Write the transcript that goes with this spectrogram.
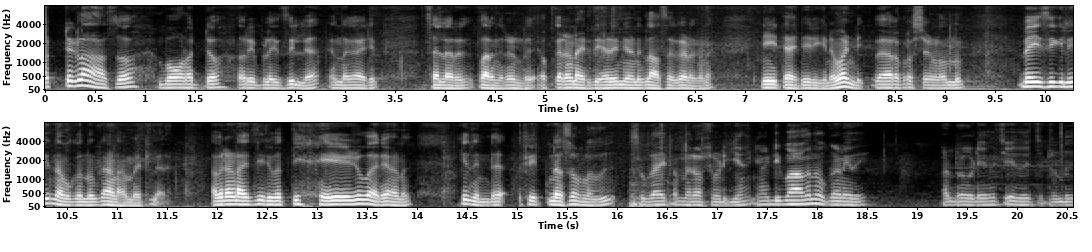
ഒറ്റ ഗ്ലാസ്സോ ബോണറ്റോ റീപ്ലേസ് ഇല്ല എന്ന കാര്യം സെല്ലർ പറഞ്ഞിട്ടുണ്ട്. ഒക്കെ രണ്ടായിരത്തി ഏഴ് തന്നെയാണ് ഗ്ലാസ്സൊക്കെ കിടക്കണത് നീറ്റായിട്ട് ഇരിക്കുന്ന വണ്ടി. വേറെ പ്രശ്നങ്ങളൊന്നും ബേസിക്കലി നമുക്കൊന്നും കാണാൻ പറ്റില്ല. അപ്പോൾ രണ്ടായിരത്തി ഇരുപത്തി ഏഴ് വരെയാണ് ഇതിന്റെ ഫിറ്റ്നസ് ഉള്ളത്. സുഖമായിട്ട് ഒന്നര വർഷം ഓടിക്കുക. ഞാൻ അടിഭാഗം നോക്കുകയാണെങ്കിൽ അണ്ടർ ഓടിയൊക്കെ ചെയ്ത് വെച്ചിട്ടുണ്ട്.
